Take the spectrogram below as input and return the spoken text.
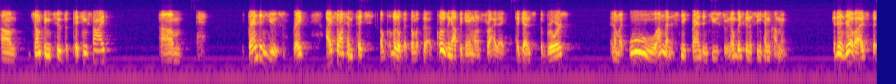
Um, jumping to the pitching side, um, Brandon Hughes, right? I saw him pitch a, little bit, the, the, closing out the game on Friday against the Brewers, and I'm like, ooh, I'm going to sneak Brandon Hughes through. Nobody's going to see him coming. I didn't realize that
